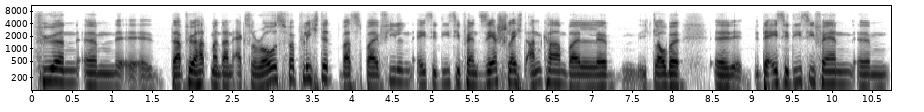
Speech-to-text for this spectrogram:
führen. Ähm, äh, dafür hat man dann Axel Rose verpflichtet, was bei vielen ACDC-Fans sehr schlecht ankam, weil äh, ich glaube, äh, der ACDC-Fan ähm,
